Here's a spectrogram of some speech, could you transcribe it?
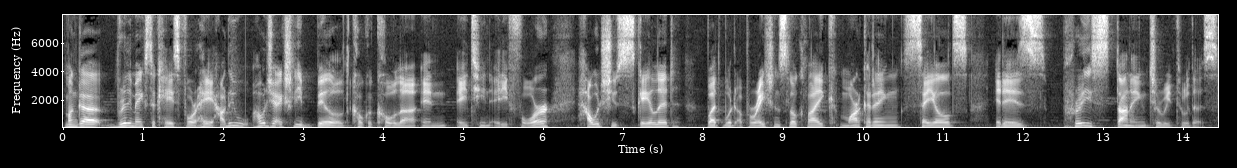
Munger really makes the case for hey, how do you, how would you actually build Coca-Cola in 1884? How would you scale it? What would operations look like? Marketing, sales? It is pretty stunning to read through this.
